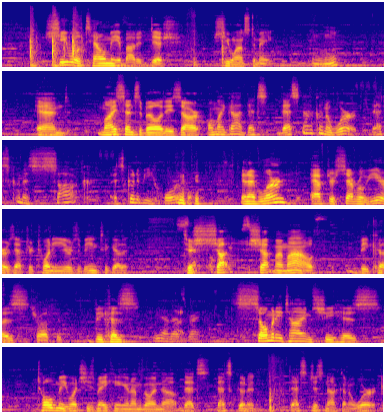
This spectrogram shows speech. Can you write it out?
she will tell me about a dish she wants to make, mm-hmm. and my sensibilities are, oh my God, that's that's not going to work. That's going to suck. That's going to be horrible. and I've learned after several years, after 20 years of being together, to shut shut my mouth because trust it. because Yeah, that's right. so many times she has told me what she's making and I'm going, no, that's that's gonna that's just not gonna work.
